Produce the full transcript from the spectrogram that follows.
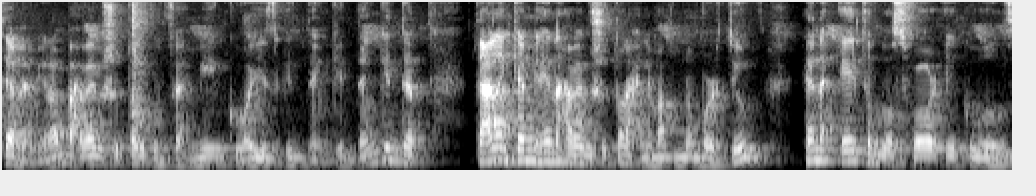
تمام يا رب حبايبي الشطار تكونوا فاهمين كويس جدا جدا جدا. تعال نكمل هنا حبايبي الشطار إحنا معاكم number 2 هنا 8 plus 4 equals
